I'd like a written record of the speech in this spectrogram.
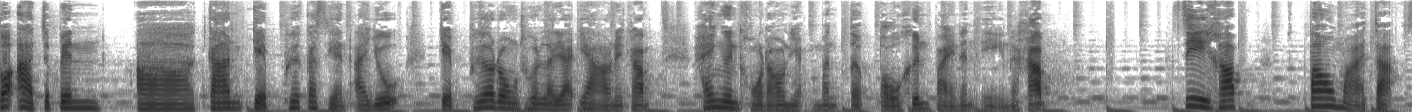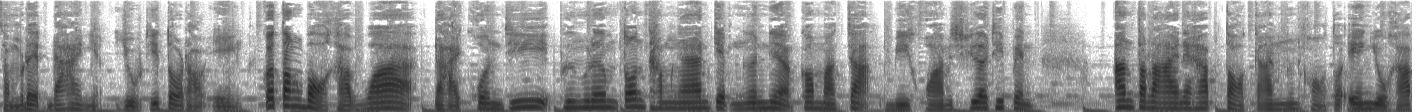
ก็อาจจะเป็น การเก็บเพื่อเกษียณอายุ เก็บเพื่อลงทุนระยะยาวนะครับให้เงินของเราเนี่ยมันเติบโตขึ้นไปนั่นเองนะครับ 4. ครับเป้าหมายจะสำเร็จได้เนี่ยอยู่ที่ตัวเราเอง ก็ต้องบอกครับว่าหลายคนที่เพิ่งเริ่มต้นทำงานเก็บเงินเนี่ยก็มักจะมีความเชื่อที่เป็นอันตรายนะครับ ต่อการเงินของตัวเองอยู่ครับ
